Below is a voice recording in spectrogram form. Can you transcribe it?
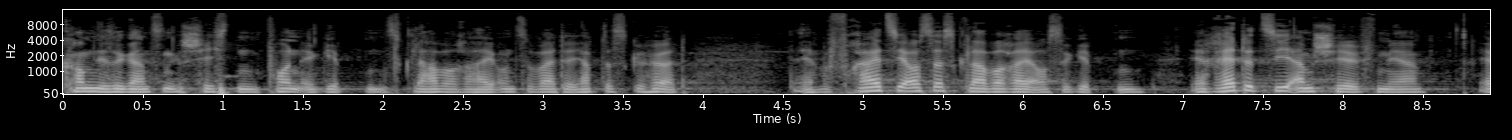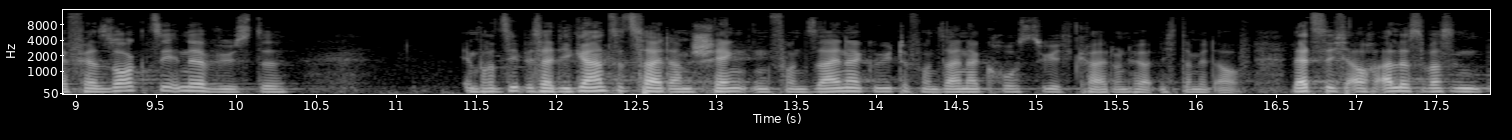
kommen diese ganzen Geschichten von Ägypten, Sklaverei und so weiter. Ihr habt das gehört. Er befreit sie aus der Sklaverei aus Ägypten. Er rettet sie am Schilfmeer. Er versorgt sie in der Wüste. Im Prinzip ist er die ganze Zeit am Schenken von seiner Güte, von seiner Großzügigkeit und hört nicht damit auf. Letztlich auch alles, was in,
